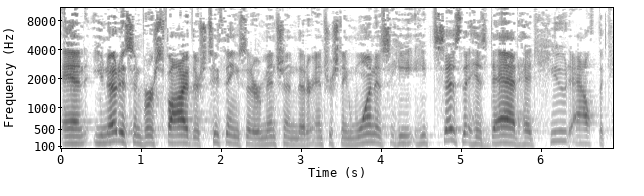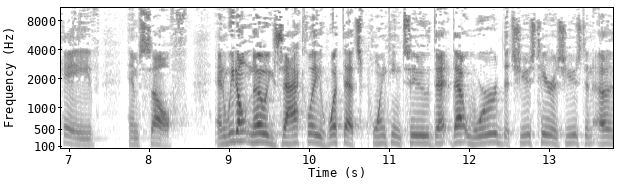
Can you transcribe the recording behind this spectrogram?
And you notice in verse 5, there's two things that are mentioned that are interesting. One is he, he says that his dad had hewed out the cave himself. And we don't know exactly what that's pointing to. That, that word that's used here is used in, uh,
